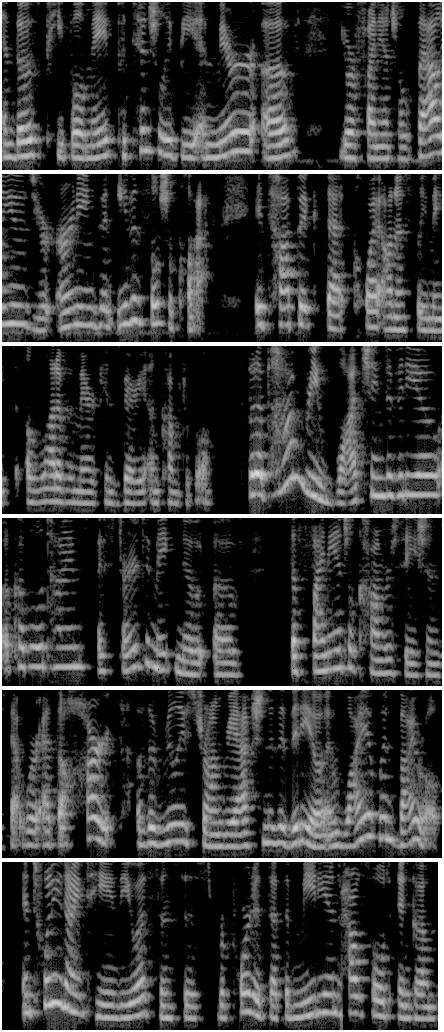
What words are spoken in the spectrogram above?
and those people may potentially be a mirror of your financial values, your earnings, and even social class, a topic that quite honestly makes a lot of Americans very uncomfortable. But upon rewatching the video a couple of times, I started to make note of the financial conversations that were at the heart of the really strong reaction to the video and why it went viral. In 2019, the US Census reported that the median household income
